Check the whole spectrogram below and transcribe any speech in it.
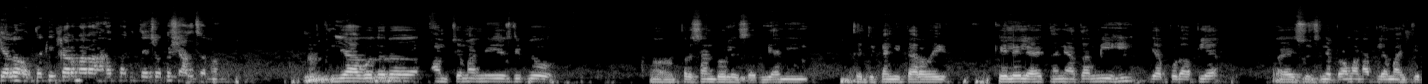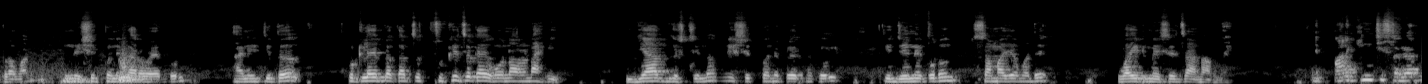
केला होता की करणार आहात आणि त्याच्यावर कशी हालचाल होणार? या अगोदर आमचे माननीय S D P O Prashant Dole sir यांनी त्या ठिकाणी कारवाई केलेल्या आहेत आणि आता मीही यापुढं आपल्या सूचनेप्रमाणे आपल्या माहितीप्रमाणे निश्चितपणे कारवाया करू. आणि तिथं कुठल्याही प्रकारचं चुकीचं काही होणार नाही या दृष्टीनं निश्चितपणे प्रयत्न करू की जेणेकरून समाजामध्ये वाईट मेसेज जाणार नाही. पार्किंगची सगळ्यात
